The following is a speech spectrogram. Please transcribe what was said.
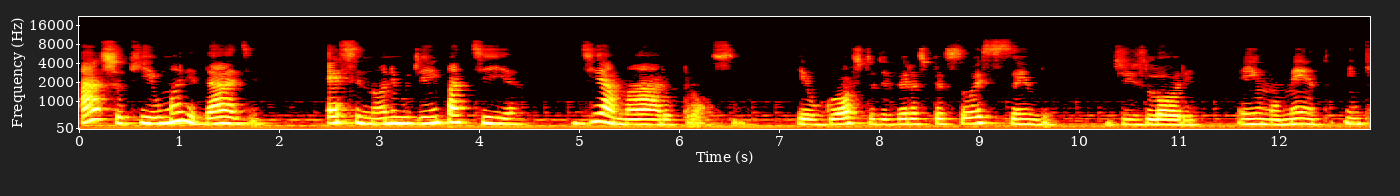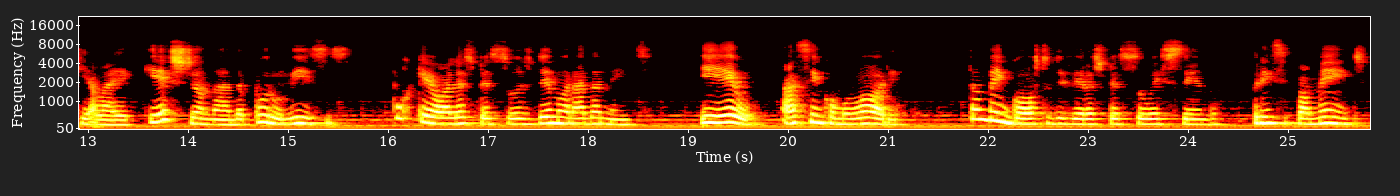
Acho que humanidade é sinônimo de empatia, de amar o próximo. Eu gosto de ver as pessoas sendo, diz Lore, em um momento em que ela é questionada por Ulisses porque olha as pessoas demoradamente. E eu, assim como Lore, também gosto de ver as pessoas sendo, principalmente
